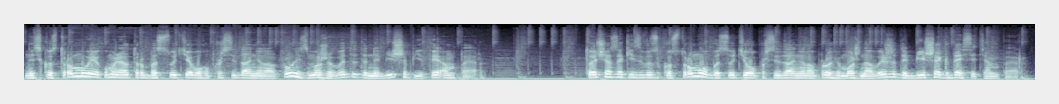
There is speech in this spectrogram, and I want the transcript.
Низькострумовий акумулятор без суттєвого просідання напруги зможе видати не більше 5 А. В той час як із високострумового без суттєвого просідання напруги можна вижити більше як 10 А.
